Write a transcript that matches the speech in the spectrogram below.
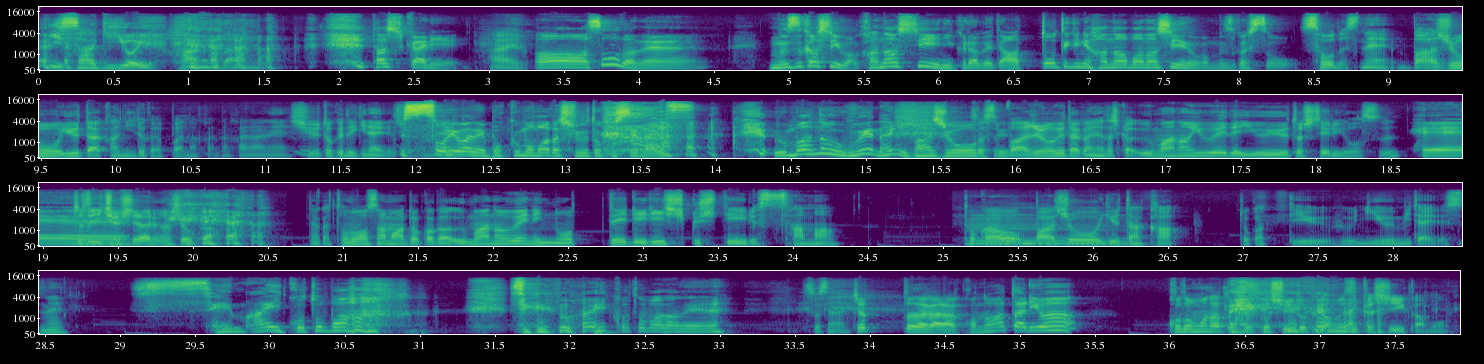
潔い判断。確かにはい。ああそうだね難しいわ悲しいに比べて圧倒的に華々しいのが難しそうそうですね。馬上豊かにとかやっぱなかなかね習得できないでしょうね。それはね僕もまだ習得してないです 馬の上何馬上ってそうです馬上豊かには確か馬の上で悠々としている様子へえちょっと一応調べましょうか。なんか殿様とかが馬の上に乗って凛々しくしている様とかを馬上豊かとかっていう風に言うみたいですね。狭い言葉。狭い言葉だね。そうですね。ちょっとだからこの辺りは子供だと結構習得が難しいかも。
